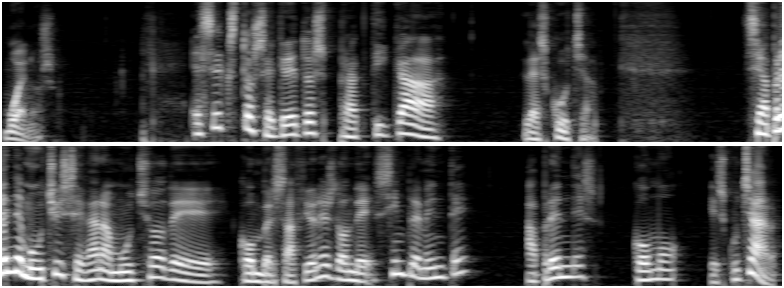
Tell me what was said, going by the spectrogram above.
buenos. El sexto secreto es practica la escucha. Se aprende mucho y se gana mucho de conversaciones donde simplemente aprendes cómo escuchar.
